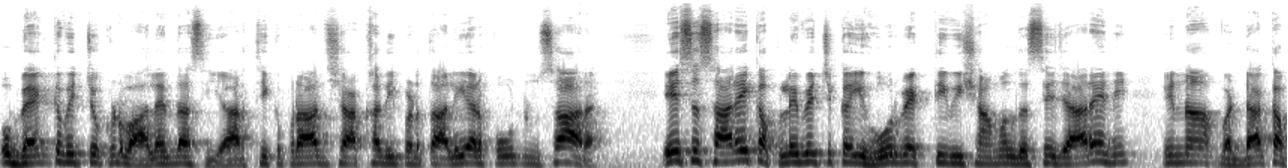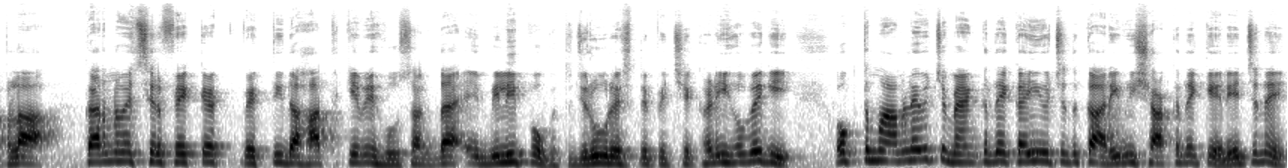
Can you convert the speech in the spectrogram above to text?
ਉਹ ਬੈਂਕ ਵਿੱਚੋਂ ਕਢਵਾ ਲੈਂਦਾ ਸੀ। ਆਰਥਿਕ ਅਪਰਾਧ ਸ਼ਾਖਾ ਦੀ ਪੜਤਾਲੀਆ ਰਿਪੋਰਟ ਅਨੁਸਾਰ ਇਸ ਸਾਰੇ ਘਪਲੇ ਵਿੱਚ ਕਈ ਹੋਰ ਵਿਅਕਤੀ ਵੀ ਸ਼ਾਮਲ ਦੱਸੇ ਜਾ ਰਹੇ ਨੇ। ਇੰਨਾ ਵੱਡਾ ਘਪਲਾ ਕਰਨ ਵਿੱਚ ਸਿਰਫ ਇੱਕ ਇੱਕ ਵਿਅਕਤੀ ਦਾ ਹੱਥ ਕਿਵੇਂ ਹੋ ਸਕਦਾ ਇਹ ਮਿਲੀ ਭੁਗਤ ਜ਼ਰੂਰ ਇਸ ਦੇ ਪਿੱਛੇ ਖੜੀ ਹੋਵੇਗੀ। ਉਕਤ ਮਾਮਲੇ ਵਿੱਚ ਬੈਂਕ ਦੇ ਕਈ ਉੱਚ ਅਧਿਕਾਰੀ ਵੀ ਸ਼ੱਕ ਦੇ ਘੇਰੇ 'ਚ ਨੇ,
